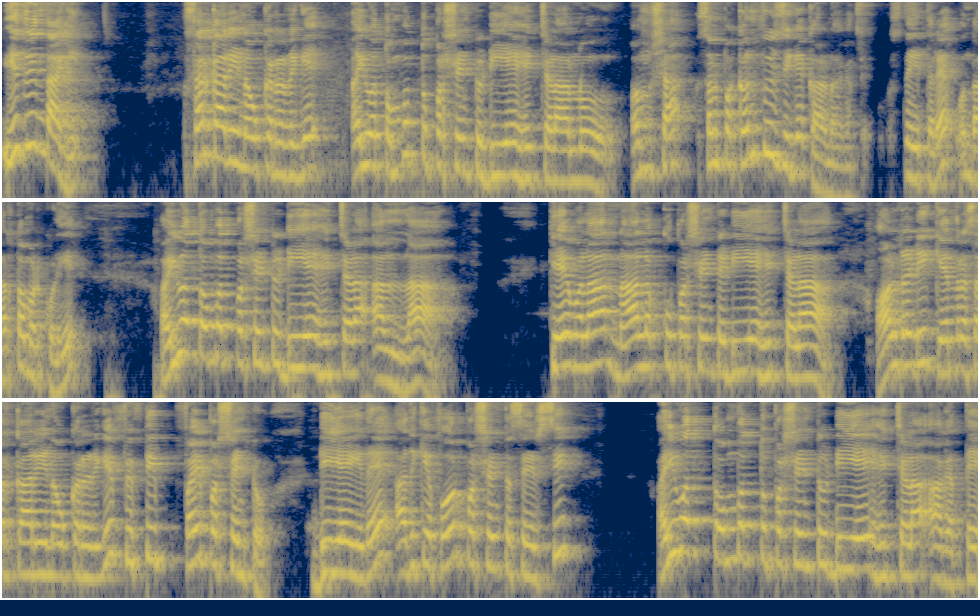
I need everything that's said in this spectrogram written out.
ಇದರಿಂದಾಗಿ ಸರ್ಕಾರಿ ನೌಕರರಿಗೆ ಐವತ್ತೊಂಬತ್ತು ಪರ್ಸೆಂಟ್ ಡಿ ಎ ಹೆಚ್ಚಳ ಅನ್ನೋ ಅಂಶ ಸ್ವಲ್ಪ ಕನ್ಫ್ಯೂಸಿಗೆ ಕಾರಣ ಆಗುತ್ತೆ. ಸ್ನೇಹಿತರೆ, ಒಂದು ಅರ್ಥ ಮಾಡ್ಕೊಳ್ಳಿ. ಐವತ್ತೊಂಬತ್ತು ಪರ್ಸೆಂಟ್ ಡಿ ಎ ಹೆಚ್ಚಳ ಅಲ್ಲ. ಕೇವಲ ನಾಲ್ಕು ಪರ್ಸೆಂಟ್ ಡಿ ಎ ಹೆಚ್ಚಳ. ಆಲ್ರೆಡಿ ಕೇಂದ್ರ ಸರ್ಕಾರಿ ನೌಕರರಿಗೆ fifty five percent D A ಇದೆ. ಅದಕ್ಕೆ ಫೋರ್ ಪರ್ಸೆಂಟ್ ಸೇರಿಸಿ ಐವತ್ತೊಂಬತ್ತು ಪರ್ಸೆಂಟು ಡಿ ಎ ಹೆಚ್ಚಳ ಆಗತ್ತೆ.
